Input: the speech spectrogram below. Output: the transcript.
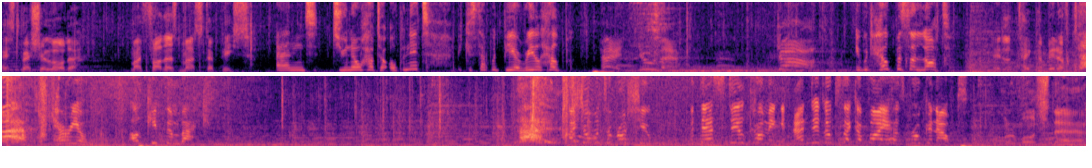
A special order. My father's masterpiece. And do you know how to open it? Because that would be a real help. Hey, you there! Guard! It would help us a lot. It'll take a bit of time. Ah! Carry on. I'll keep them back. I don't want to rush you, but they're still coming, and it looks like a fire has broken out. Almost there.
